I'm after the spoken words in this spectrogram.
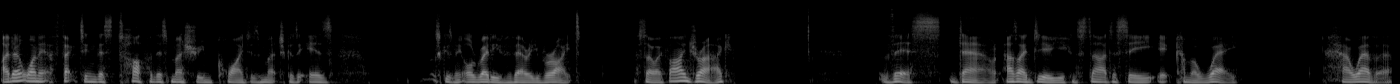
I don't want it affecting this top of this mushroom quite as much because it is, excuse me, already very bright. So if I drag this down, as I do, you can start to see it come away. However,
